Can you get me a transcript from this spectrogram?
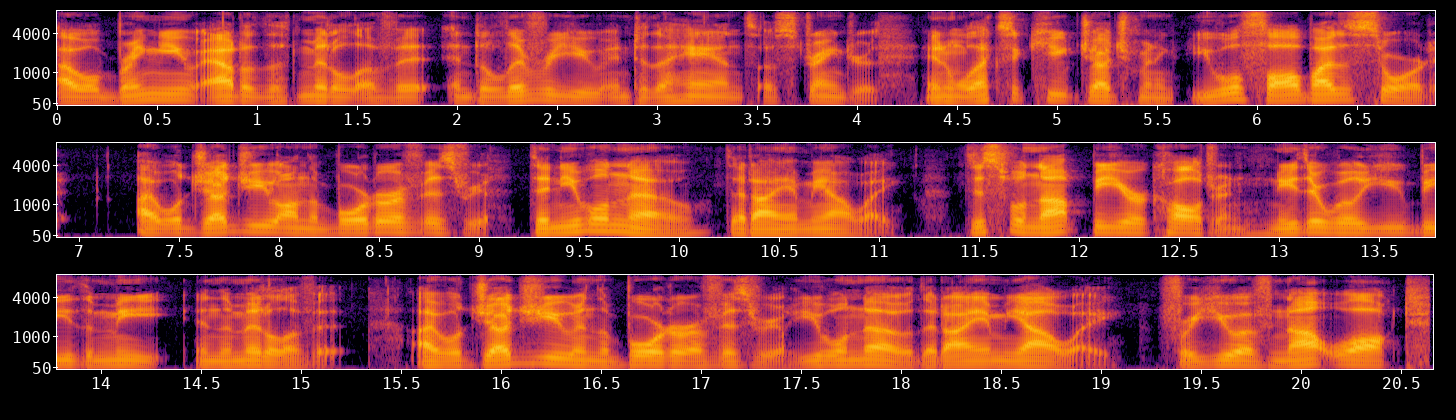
I will bring you out of the middle of it, and deliver you into the hands of strangers, and will execute judgment. You will fall by the sword. I will judge you on the border of Israel. Then you will know that I am Yahweh. This will not be your cauldron, neither will you be the meat in the middle of it. I will judge you in the border of Israel. You will know that I am Yahweh. For you have not walked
